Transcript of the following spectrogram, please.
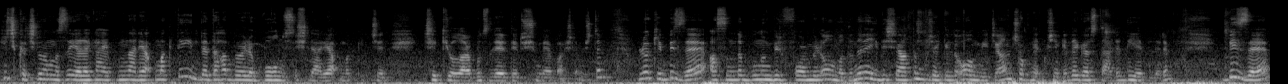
hiç kaçırılmaması gereken yapımlar yapmak değil de daha böyle bonus işler yapmak için çekiyorlar bu dizileri diye düşünmeye başlamıştım. Loki bize aslında bunun bir formül olmadığını ve gidişatın bu şekilde olmayacağını çok net bir şekilde gösterdi diyebilirim. Bize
